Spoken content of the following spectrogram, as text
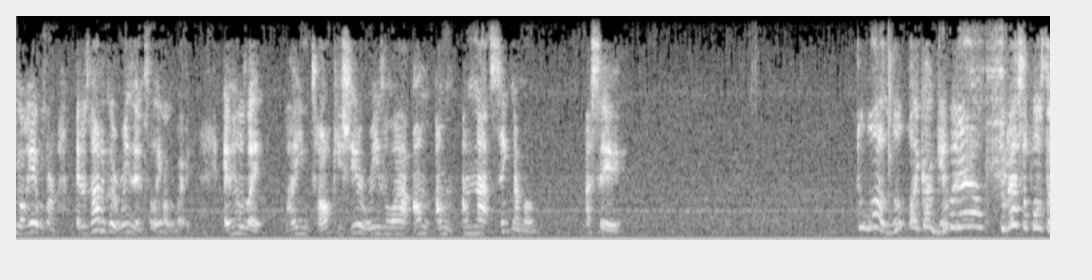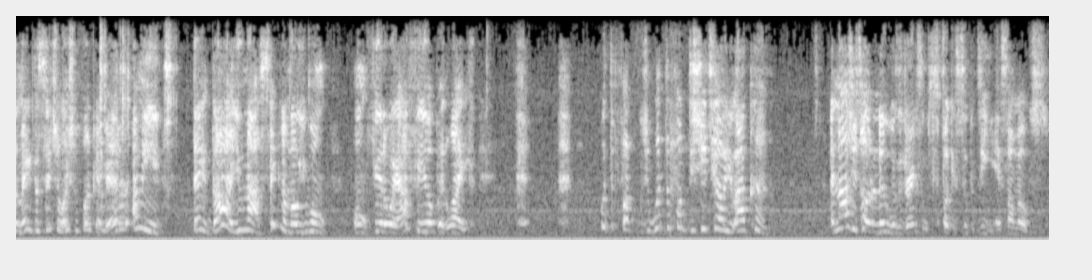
your head was wrong. And it's not a good reason to lay on somebody. And he was like, why you talking? She the reason why I'm I'm I'm not sick no more. I said, do I look like I give a damn? Do that supposed to make the situation fucking better? I mean, thank God you're not sick no more. You won't won't feel the way I feel, but like, what the fuck? What the fuck did she tell you I couldn't? And now she told the nigga was to drink some fucking super tea and something else.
